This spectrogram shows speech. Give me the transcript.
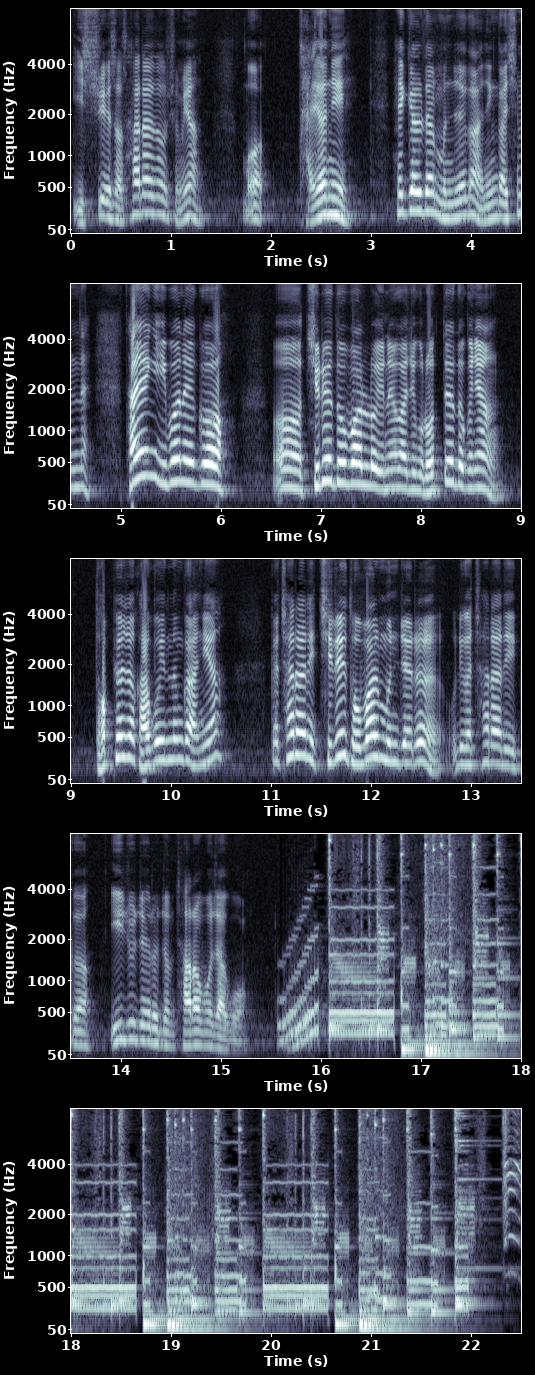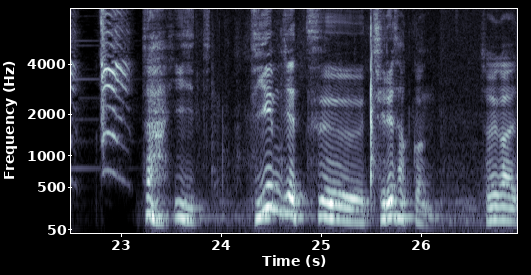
이슈에서 사라져 주면 뭐 자연히 해결될 문제가 아닌가 싶네. 다행히 이번에 그 어, 지뢰 도발로 인해 가지고 롯데도 그냥 덮여져 가고 있는 거 아니야? 그러니까 차라리 지뢰 도발 문제를 우리가 차라리 그 이 주제로 좀 다뤄보자고. 자, 이 DMZ 지뢰 사건 저희가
